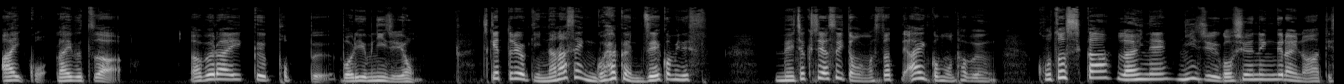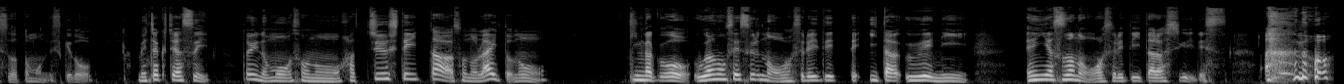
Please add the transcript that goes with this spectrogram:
aiko Live Tour、Love Like Pop volume 24。チケット料金7500円税込みです。めちゃくちゃ安いと思います。だって aiko も多分、今年か来年25周年ぐらいのアーティストだと思うんですけど、めちゃくちゃ安い。というのも、その、発注していた、そのライトの金額を上乗せするのを忘れていた上に、円安なのを忘れていたらしいです。あの、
